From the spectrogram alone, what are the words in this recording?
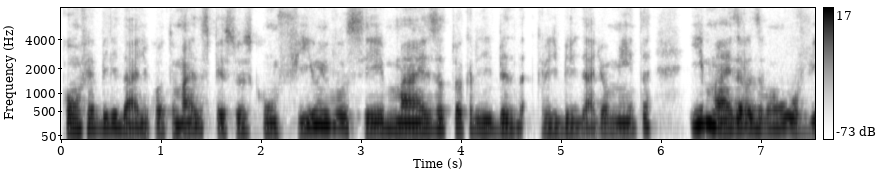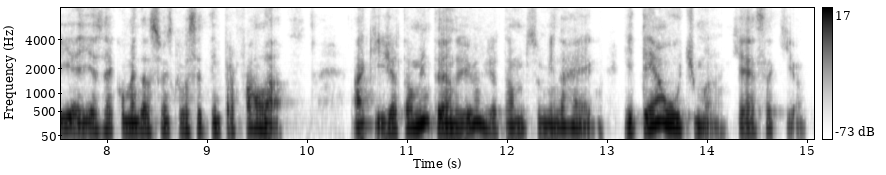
confiabilidade. Quanto mais as pessoas confiam em você, mais a tua credibilidade, aumenta e mais elas vão ouvir aí as recomendações que você tem para falar. Aqui já está aumentando, viu? Já está subindo a régua. E tem a última, que é essa aqui, ó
